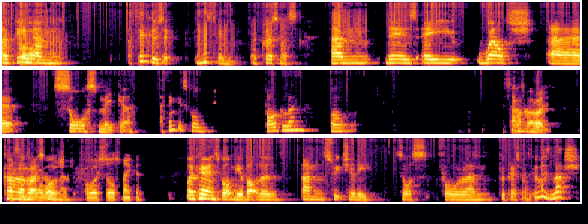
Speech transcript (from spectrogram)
I've been. Oh. Um, I think it was. A, it must have been at Christmas. Um, there's a Welsh uh, sauce maker. I think it's called Boglan. Or Sounds about right. Can't That sounds remember like what it's a Welsh, now. a Welsh sauce maker. My parents bought me a bottle of um, sweet chili sauce for um, for Christmas. It was lush,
